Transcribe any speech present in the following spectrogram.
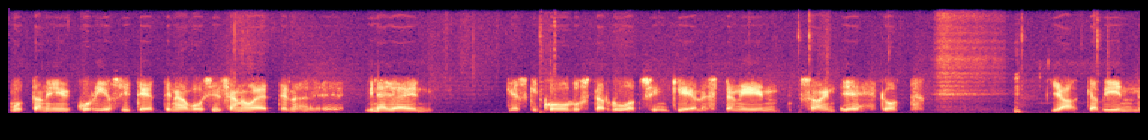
Mutta niin kuriositeettina voisin sanoa, että minä jäin keskikoulusta ruotsin kielestä, niin sain ehdot ja kävin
